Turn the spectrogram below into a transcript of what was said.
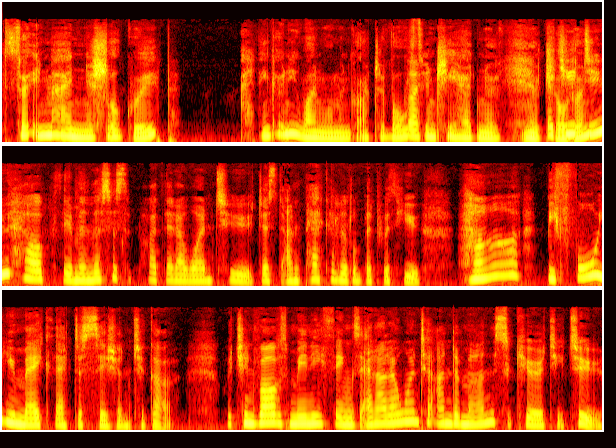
So in my initial group, I think only one woman got divorced But- and she had no, no But children. you do help them, and this is the part that I want to just unpack a little bit with you. How, before you make that decision to go, which involves many things, and I don't want to undermine the security too.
